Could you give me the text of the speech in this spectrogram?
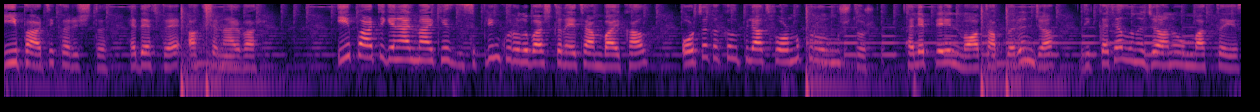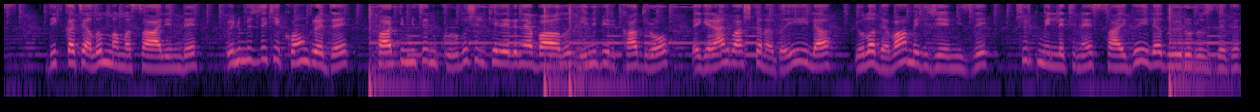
İyi Parti karıştı. Hedefte Akşener var. İyi Parti Genel Merkez Disiplin Kurulu Başkanı Ethem Baykal, ortak akıl platformu kurulmuştur. Taleplerin muhataplarınca dikkate alınacağını ummaktayız. Dikkate alınmaması halinde önümüzdeki kongrede partimizin kuruluş ilkelerine bağlı yeni bir kadro ve genel başkan adayıyla yola devam edeceğimizi Türk milletine saygıyla duyururuz dedi.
